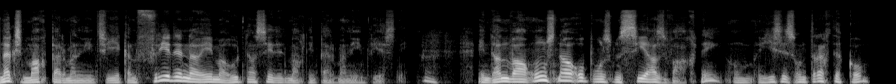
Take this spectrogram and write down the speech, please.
Niks mag permanent. So jy kan vrede nou hê, maar hoe nou sê dit mag nie permanent wees nie. Hmm. En dan waar ons nou op ons Messias wag, nê, om Jesus om terug te kom,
